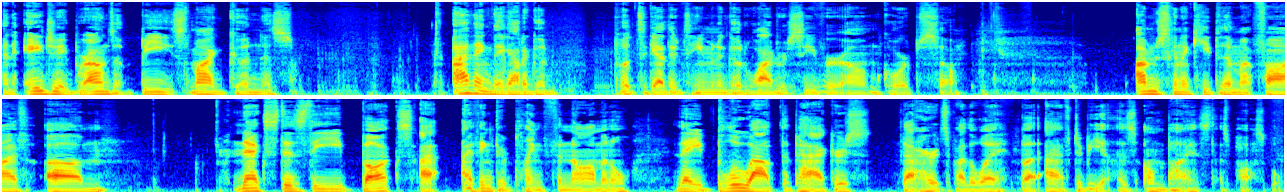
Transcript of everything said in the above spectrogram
And AJ Brown's a beast. My goodness. I think they got a good put together team and a good wide receiver um corps, so I'm just going to keep them at 5. Um Next is the Bucks. I, I think they're playing phenomenal. They blew out the Packers. That hurts, by the way, but I have to be as unbiased as possible.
